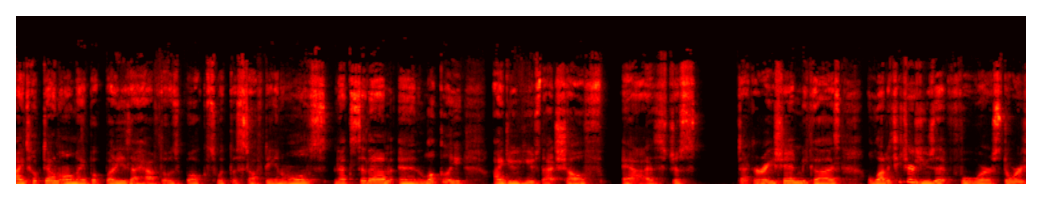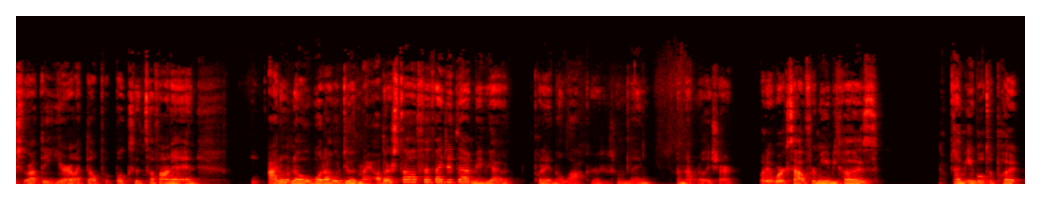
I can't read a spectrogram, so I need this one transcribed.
I took down all my book buddies. I have those books with the stuffed animals next to them. And luckily I do use that shelf as just decoration because a lot of teachers use it for storage throughout the year. Like they'll put books and stuff on it. And I don't know what I would do with my other stuff if I did that. Maybe I would put it in the locker or something. I'm not really sure. But it works out for me because I'm able to put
